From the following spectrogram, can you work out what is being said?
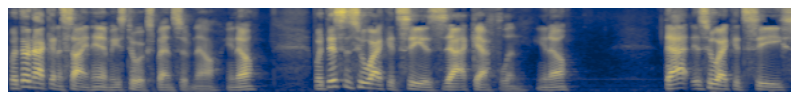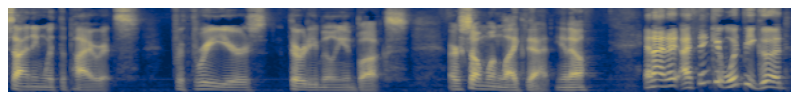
but they're not going to sign him. He's too expensive now, you know. But this is who I could see is Zach Eflin, you know. That is who I could see signing with the Pirates for three years, thirty million bucks, or someone like that, you know. And I, I think it would be good.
